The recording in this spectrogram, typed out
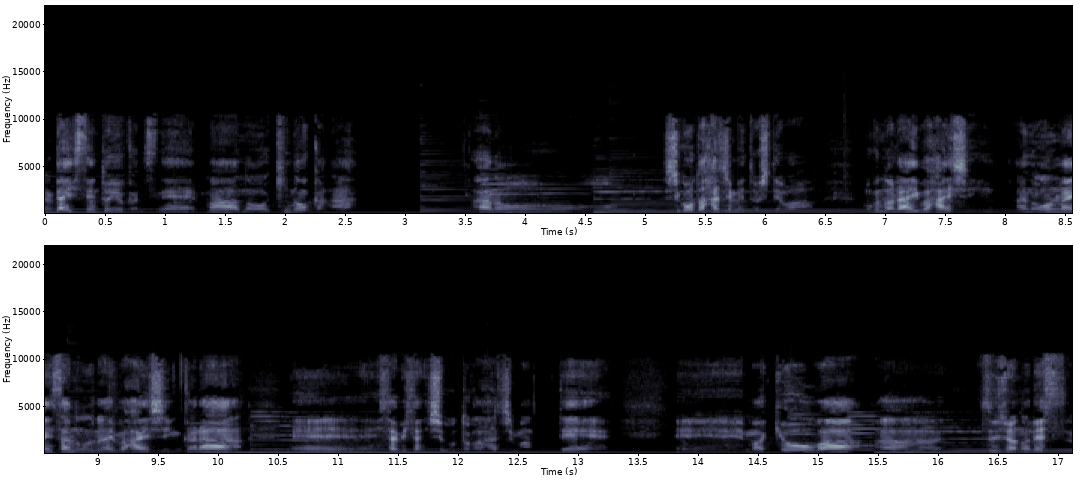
うん、第一戦というかですね、まあ、あの、昨日かな。あのー、仕事始めとしては、僕のライブ配信、あの、オンラインサロンのライブ配信から、えー、久々に仕事が始まって、えー、まあ今日は、あ通常のレッスン、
